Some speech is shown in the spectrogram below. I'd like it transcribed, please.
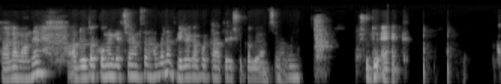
তাহলে আমাদের আর্দ্রতা কমে গেছে আনসার হবে না? ভেজা কাপড় তাড়াতাড়ি শুকাবে আনসার হবে না। শুধু এক। ক।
